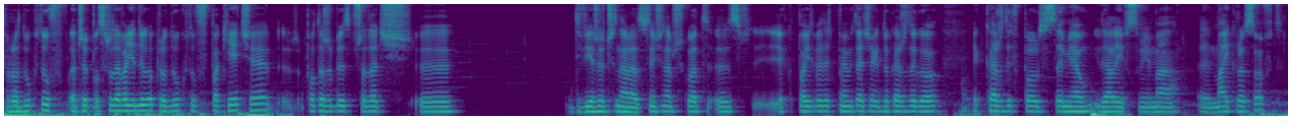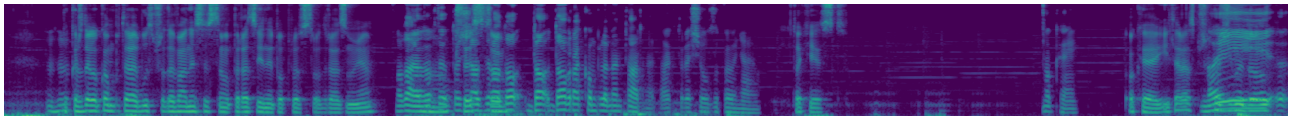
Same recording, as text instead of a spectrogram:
produktów, znaczy sprzedawanie jednego produktu w pakiecie po to, żeby sprzedać y, dwie rzeczy na raz. W sensie na przykład, y, jak pamiętacie, jak do każdego, jak każdy w Polsce miał i dalej w sumie ma y, Microsoft, mhm. do każdego komputera był sprzedawany system operacyjny po prostu od razu, nie? No tak, no, to, to no, się nazywa do, do, dobra komplementarne, tak, które się uzupełniają. Tak jest. Okej. Okay. Okej, okay, i teraz przechodzimy no i... do...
